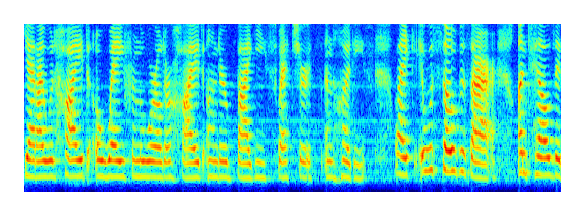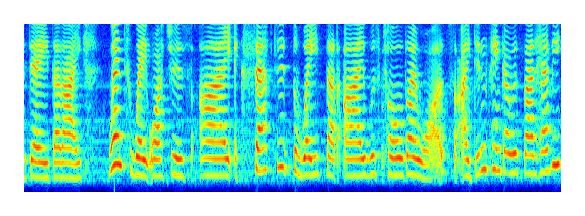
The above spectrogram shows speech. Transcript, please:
yet I would hide away from the world or hide under baggy sweatshirts and hoodies. Like, it was so bizarre until the day that I went to Weight Watchers. I accepted the weight that I was told I was. I didn't think I was that heavy,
